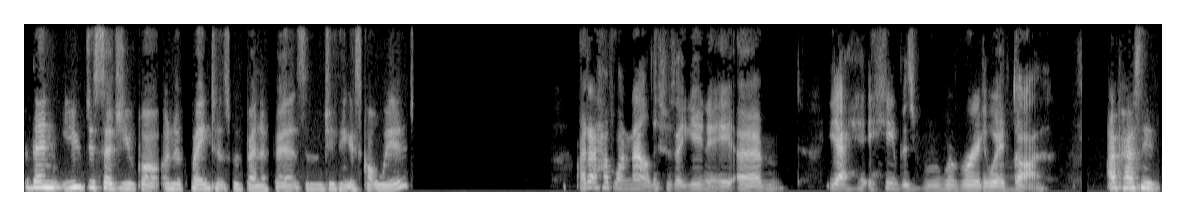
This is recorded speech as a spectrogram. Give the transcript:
then you just said you've got an acquaintance with benefits and do you think it's got weird? I don't have one now. This was at uni. Um, yeah, he, he was a really weird guy. I personally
